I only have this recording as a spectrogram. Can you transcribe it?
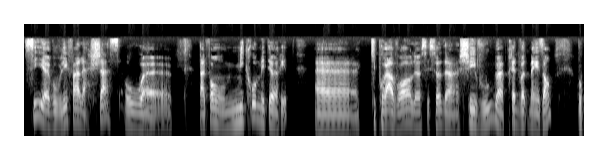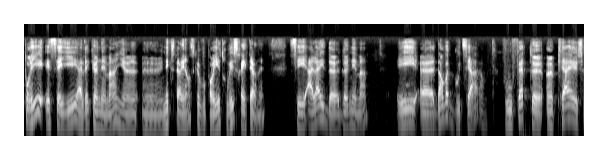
si euh, vous voulez faire la chasse au, euh, dans le fond, aux micro-météorites euh, qui pourrait avoir, là, c'est ça, chez vous, près de votre maison, vous pourriez essayer avec un aimant. Il y a une expérience que vous pourriez trouver sur Internet. C'est à l'aide d'un aimant. Et dans votre gouttière, vous faites un piège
